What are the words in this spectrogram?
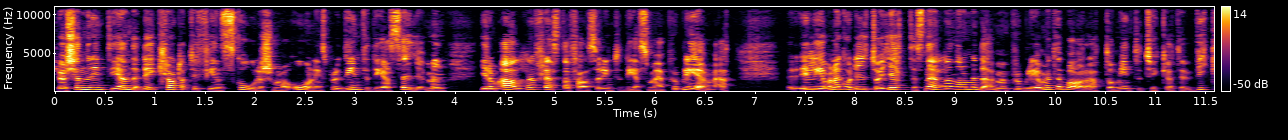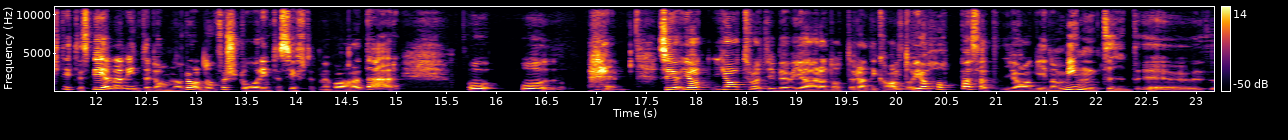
jag känner inte igen det. Det är klart att det finns skolor som har ordningsproblem, det är inte det jag säger, men i de allra flesta fall så är det inte det som är problemet eleverna går dit och är jättesnälla när de är där, men problemet är bara att de inte tycker att det är viktigt. Det spelar inte dem någon roll. De förstår inte syftet med att vara där. Och, och, så jag, jag, jag, tror att vi behöver göra något radikalt och jag hoppas att jag inom min tid, eh,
